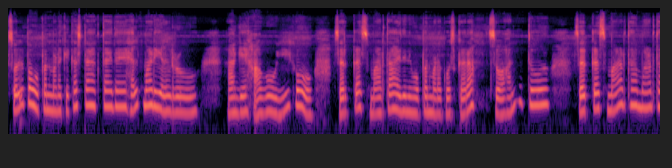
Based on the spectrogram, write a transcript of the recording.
ಸ್ವಲ್ಪ ಓಪನ್ ಮಾಡೋಕ್ಕೆ ಕಷ್ಟ ಆಗ್ತಾಯಿದೆ ಹೆಲ್ಪ್ ಮಾಡಿ ಎಲ್ಲರೂ ಹಾಗೆ, ಹಾಗೂ ಈಗೋ ಸರ್ಕಸ್ ಮಾಡ್ತಾ ಇದ್ದೀನಿ ಓಪನ್ ಮಾಡೋಕ್ಕೋಸ್ಕರ. ಸೊ ಅಂತೂ ಸರ್ಕಸ್ ಮಾಡ್ತಾ ಮಾಡ್ತಾ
